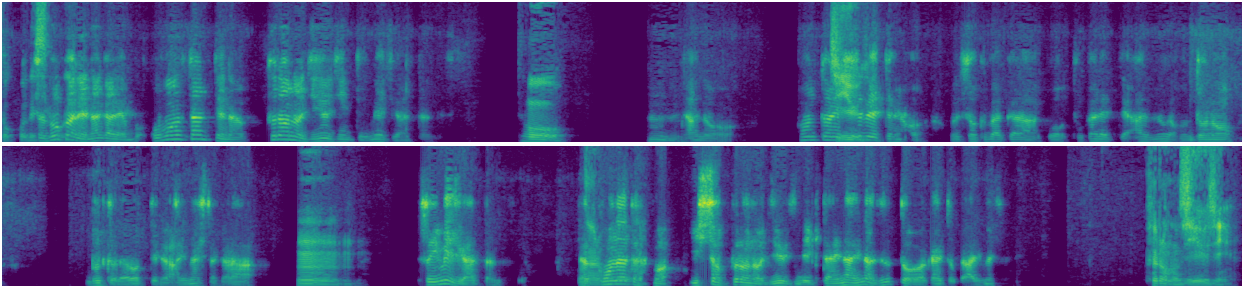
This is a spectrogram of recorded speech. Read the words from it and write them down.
とこですよね。僕はね、なんかね、お坊さんっていうのはプロの自由人っていうイメージがあったんです。おううん、あの、本当に全ての束縛からこう解かれてあるのが本当の仏教だろうっていうのがありましたから、うん。そういうイメージがあったんですよ。だからこうなったらもう一生プロの自由人で行きたいな、いうのはずっと若いとこありました。プロの自由人。うん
